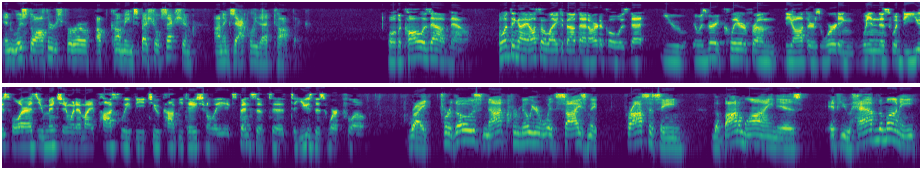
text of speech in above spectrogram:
enlist authors for an upcoming special section on exactly that topic. Well, the call is out now. One thing I also liked about that article was that you it was very clear from the author's wording when this would be useful, or as you mentioned, when it might possibly be too computationally expensive to, to use this workflow. Right. For those not familiar with seismic processing, the bottom line is if you have the money,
